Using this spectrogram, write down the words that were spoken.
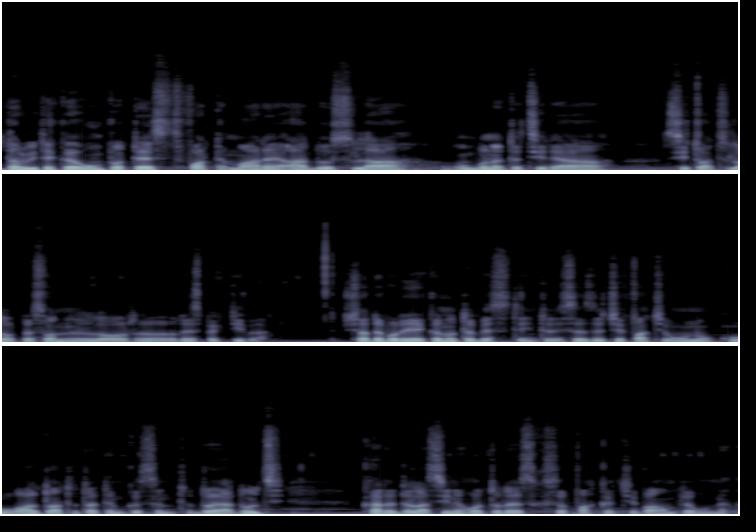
Dar uite că un protest foarte mare a dus la îmbunătățirea situațiilor persoanelor uh, respective. Și adevărul e că nu trebuie să te intereseze ce face unul cu altul atâta timp cât sunt doi adulți care de la sine hotărăsc să facă ceva împreună.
